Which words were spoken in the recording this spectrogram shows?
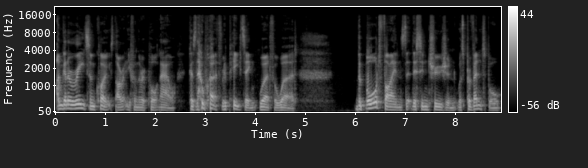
I'm going to read some quotes directly from the report now because they're worth repeating word for word. The board finds that this intrusion was preventable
